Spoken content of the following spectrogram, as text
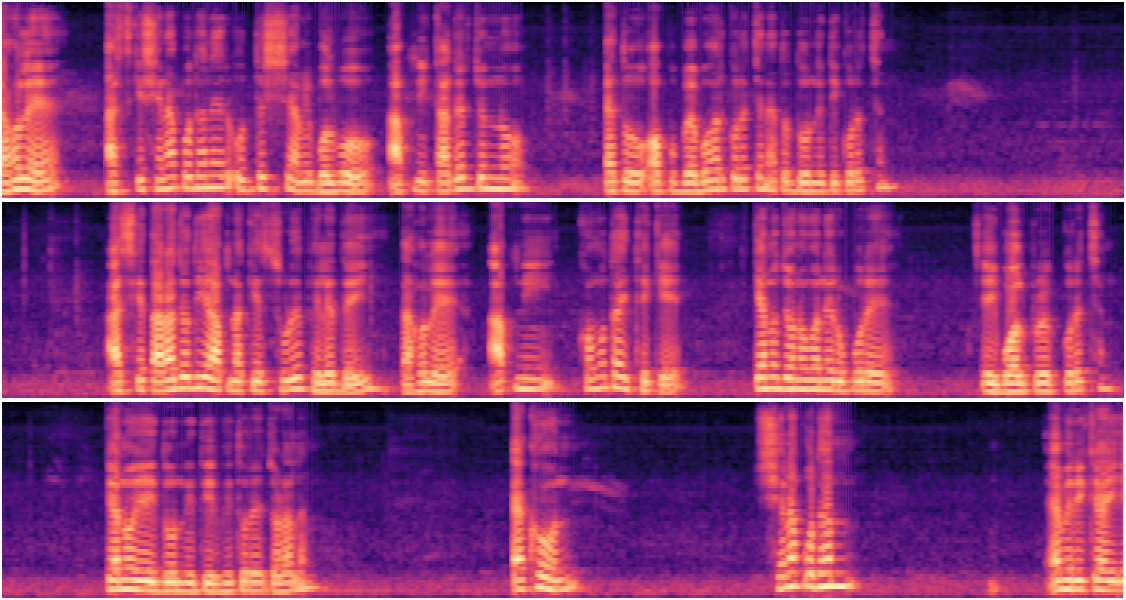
তাহলে আজকে সেনাপ্রধানের উদ্দেশ্যে আমি বলব, আপনি কাদের জন্য এত অপব্যবহার করেছেন, এত দুর্নীতি করেছেন? আজকে তারা যদি আপনাকে ছুঁড়ে ফেলে দেয়, তাহলে আপনি ক্ষমতায় থেকে কেন জনগণের উপরে এই বল প্রয়োগ করেছেন? কেন এই দুর্নীতির ভিতরে জড়ালেন? এখন সেনাপ্রধান আমেরিকায়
